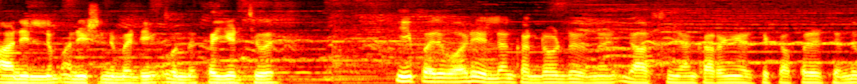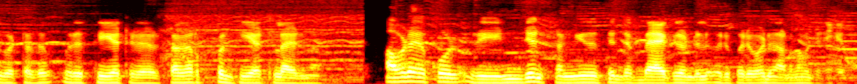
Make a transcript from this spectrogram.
അനിലിനും അനീഷിനും വേണ്ടി ഒന്ന് കൈയടിച്ച് ഈ പരിപാടിയെല്ലാം കണ്ടുകൊണ്ട് നിന്ന് ലാസ്റ്റ് ഞാൻ കറങ്ങി അടിച്ച് കപ്പലിൽ ചെന്ന് വിട്ടത് ഒരു തിയേറ്ററിലായിരുന്നു. തകർപ്പൻ തിയേറ്ററിലായിരുന്നു. അവിടെ അപ്പോൾ ഒരു ഇന്ത്യൻ സംഗീതത്തിന്റെ ബാക്ക്ഗ്രൗണ്ടിൽ ഒരു പരിപാടി നടന്നുകൊണ്ടിരിക്കുന്നു.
